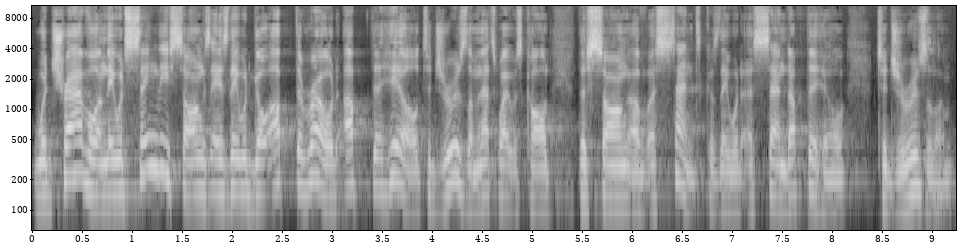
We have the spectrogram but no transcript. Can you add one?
would travel and they would sing these songs as they would go up the road, up the hill to Jerusalem. And that's why it was called the Song of Ascent, because they would ascend up the hill to Jerusalem.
